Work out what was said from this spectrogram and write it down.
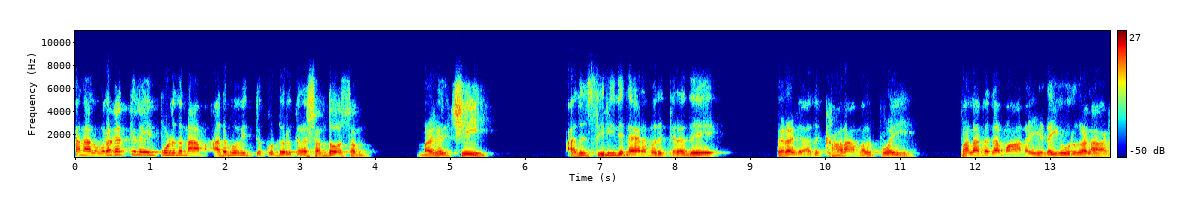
ஆனால் உலகத்திலே இப்பொழுது நாம் அனுபவித்துக் கொண்டிருக்கிற சந்தோஷம் மகிழ்ச்சி அது சிறிது நேரம் இருக்கிறது. பிறகு அது காணாமல் போய் பலவிதமான இடையூறுகளாக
